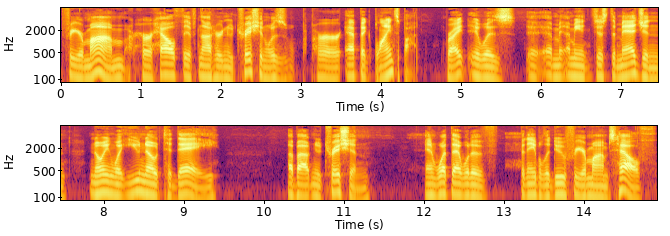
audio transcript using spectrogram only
for your mom, her health, if not her nutrition, was her epic blind spot. Right? It was. I mean, just imagine knowing what you know today about nutrition and what that would have been able to do for your mom's health,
